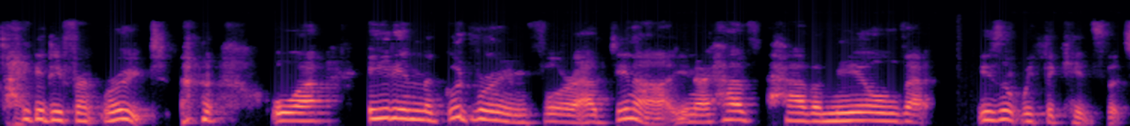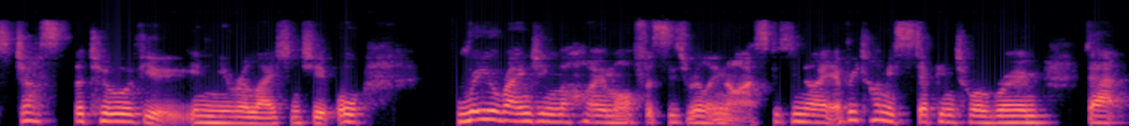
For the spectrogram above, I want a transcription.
take a different route or eat in the good room for our dinner, you know, have have a meal that isn't with the kids, that's just the two of you in your relationship. Or rearranging the home office is really nice because you know, every time you step into a room that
